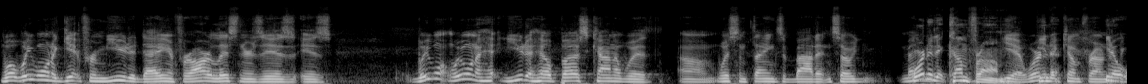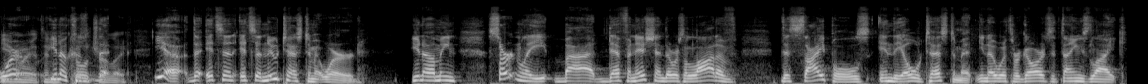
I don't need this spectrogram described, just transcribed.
what we want to get from you today, and for our listeners, is is we want we want to you to help us kind of with um, with some things about it. And so, maybe, Where did it come from? Yeah, where did it come from to begin with and 'cause culturally? that- yeah, the, it's a it's a New Testament word. You know, I mean, certainly by definition, there was a lot of disciples in the Old Testament. You know, with regards to things like,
